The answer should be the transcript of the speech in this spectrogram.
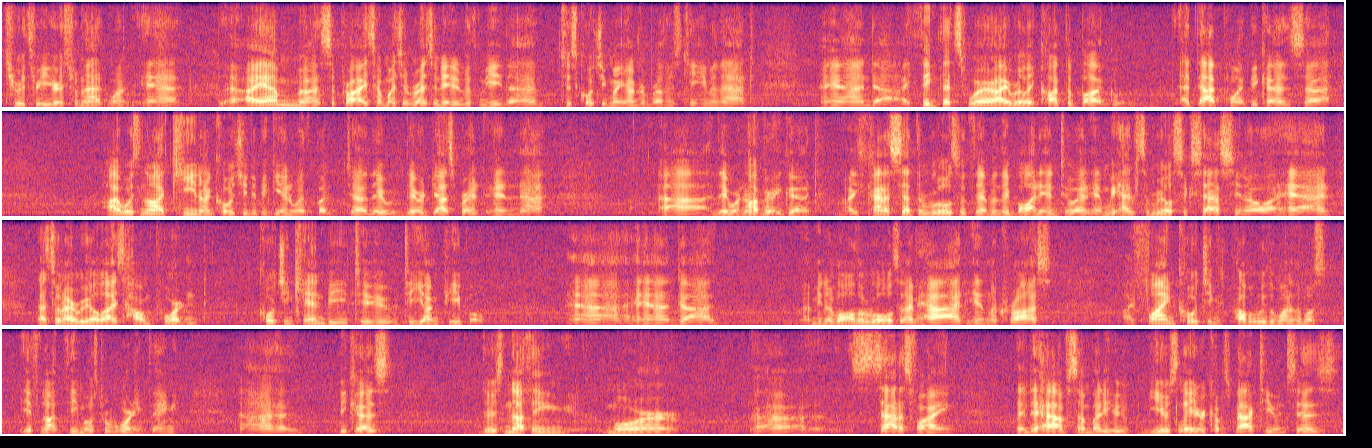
two or three years from that one. Yeah, I am uh, surprised how much it resonated with me. The just coaching my younger brother's team and that, and uh, I think that's where I really caught the bug at that point because. Uh, I was not keen on coaching to begin with, but uh, they, were, they were desperate and uh, uh, they were not very good. I kind of set the rules with them and they bought into it, and we had some real success, you know. And that's when I realized how important coaching can be to, to young people. Uh, and uh, I mean, of all the roles that I've had in lacrosse, I find coaching is probably the one of the most, if not the most rewarding thing, uh, because there's nothing more uh, satisfying than to have somebody who years later comes back to you and says,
